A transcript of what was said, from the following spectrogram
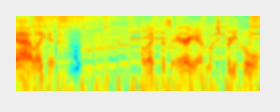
Yeah, I like it. I like this area. It looks pretty cool.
